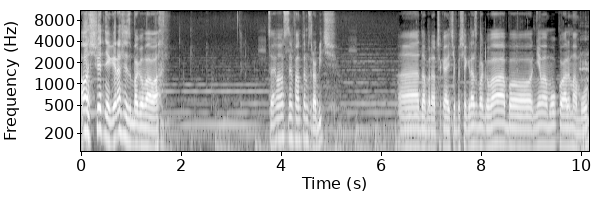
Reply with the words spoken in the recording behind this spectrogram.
O, świetnie, gra się zbagowała. Co ja mam z tym fantem zrobić? A, dobra, czekajcie, bo się gra zbagowała, bo nie mam łuku, ale mam łuk.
